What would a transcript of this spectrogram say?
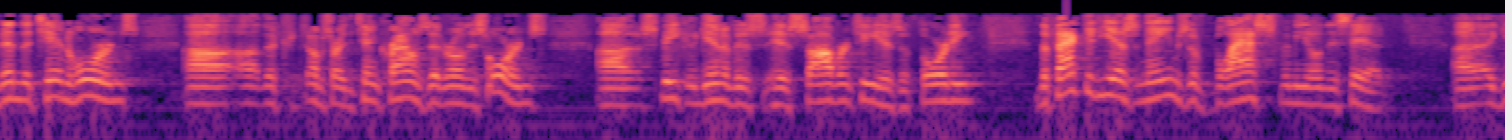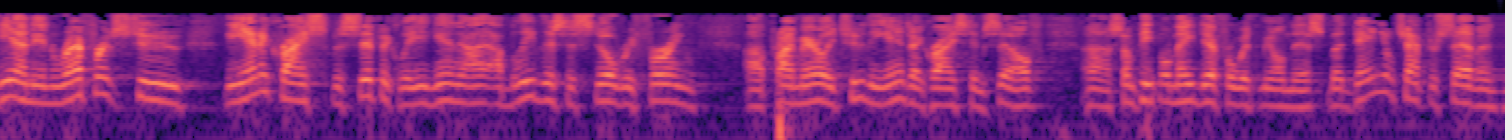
Then the ten horns, uh, uh, the, I'm sorry, the ten crowns that are on his horns uh, speak again of his, his sovereignty, his authority. The fact that he has names of blasphemy on his head. Uh, again, in reference to the Antichrist specifically, again, I, I believe this is still referring uh, primarily to the Antichrist himself. Uh, some people may differ with me on this, but Daniel chapter 7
